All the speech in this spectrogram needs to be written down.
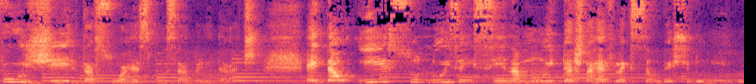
fugir da sua responsabilidade. Então, isso nos ensina muito, esta reflexão deste domingo,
